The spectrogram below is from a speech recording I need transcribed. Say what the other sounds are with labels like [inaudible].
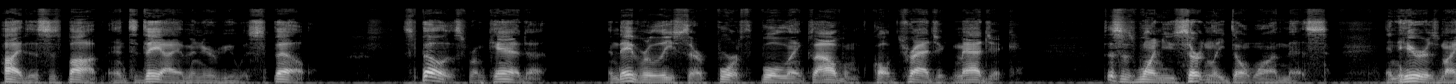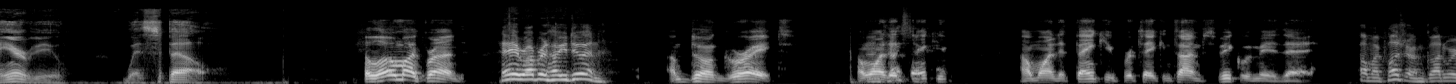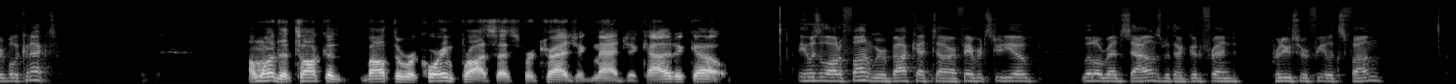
Hi, this is Bob, and today I have an interview with Spell. Spell is from Canada, and they've released their fourth full length album called Tragic Magic. This is one you certainly don't want to miss. And here is my interview with Spell. Hello, my friend. Hey, Robert, how you doing? I'm doing great. I wanted to thank you. I wanted to thank you for taking time to speak with me today. Oh, my pleasure. I'm glad we were able to connect. I wanted to talk about the recording process for Tragic Magic. How did it go? It was a lot of fun. We were back at our favorite studio, Little Red Sounds, with our good friend producer Felix Fung,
